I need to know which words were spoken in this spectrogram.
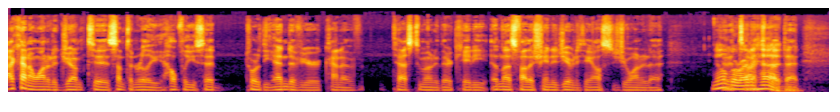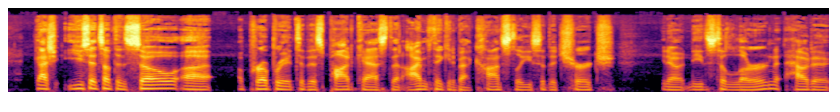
I kind of wanted to jump to something really helpful you said toward the end of your kind of testimony there, Katie. Unless Father Shane, did you have anything else that you wanted to? No, go right ahead. That, gosh, you said something so uh, appropriate to this podcast that I'm thinking about constantly. You said the church, you know, needs to learn how to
